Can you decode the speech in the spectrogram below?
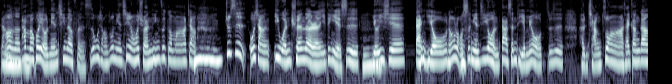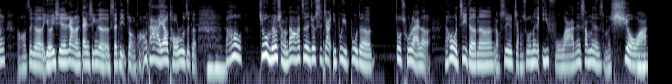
然后呢他们会有年轻的粉丝。我想说，年轻人会喜欢听这个吗？这样、嗯、就是我想艺文圈的人一定也是有一些。担忧，然后老师年纪又很大，身体也没有就是很强壮啊，才刚刚，然后这个有一些让人担心的身体状况，然后他还要投入这个，然后结果没有想到他真的就是这样一步一步的做出来了。然后我记得呢，老师有讲说那个衣服啊，那上面的什么绣啊，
